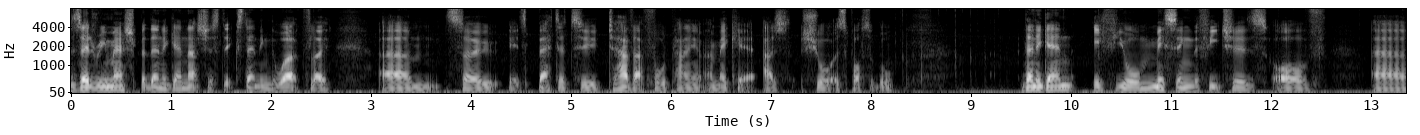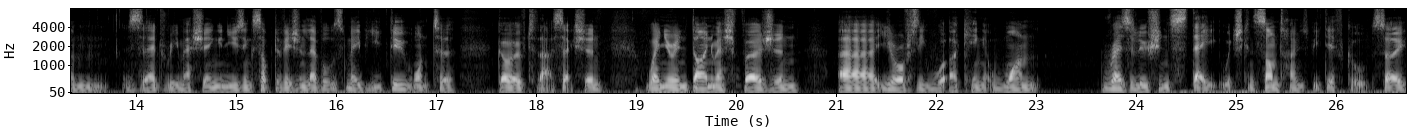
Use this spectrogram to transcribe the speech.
Z remesh, but then again, that's just extending the workflow. Um, so it's better to to have that forward planning and make it as short as possible. Then again, if you're missing the features of um, Z remeshing and using subdivision levels, maybe you do want to go over to that section. When you're in Dynamesh version, uh, you're obviously working at one resolution state, which can sometimes be difficult. So,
